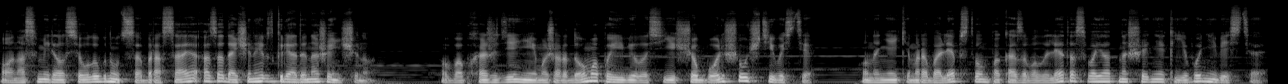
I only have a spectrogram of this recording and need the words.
Он осмелился улыбнуться, бросая озадаченные взгляды на женщину. В обхождении мажордома появилось еще больше учтивости. Он неким раболепством показывал Лето свое отношение к его невесте.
